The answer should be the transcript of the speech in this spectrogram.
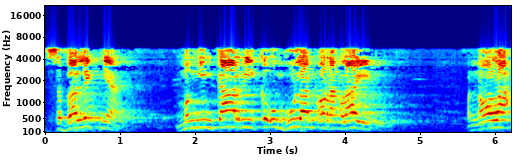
Sebaliknya, mengingkari keunggulan orang lain, menolak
